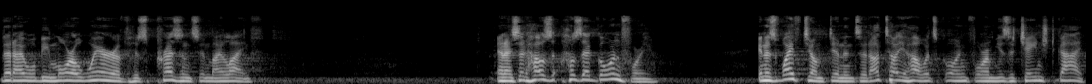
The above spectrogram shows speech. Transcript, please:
that I will be more aware of His presence in my life. And I said, How's, how's that going for you? And his wife jumped in and said, I'll tell you how it's going for him. He's a changed guy.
